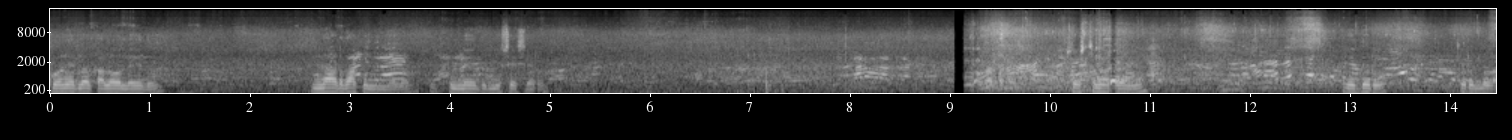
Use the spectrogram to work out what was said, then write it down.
కోనేరులో కలవ లేదు. ఇందాక దాకా ఉంది ఇందులో. ఇప్పుడు లేదు మూసేశారు. చూస్తున్నారు కదండి. ఎదురు తిరుమల.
